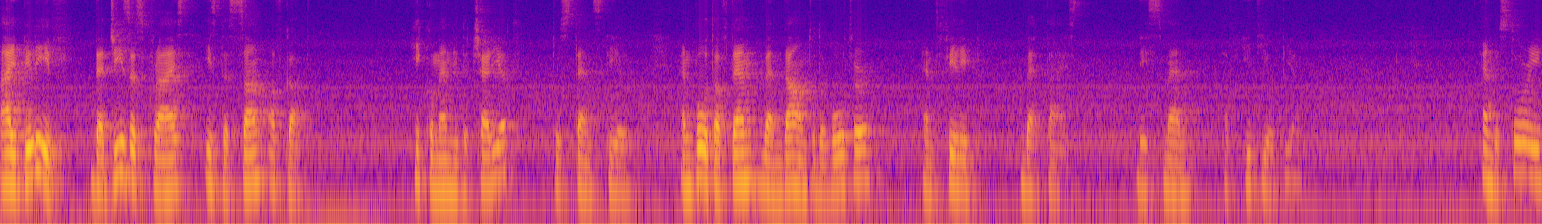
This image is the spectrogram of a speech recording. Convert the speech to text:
I believe that Jesus Christ is the Son of God. He commanded the chariot to stand still, and both of them went down to the water, and Philip baptized this man of Ethiopia. And the story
